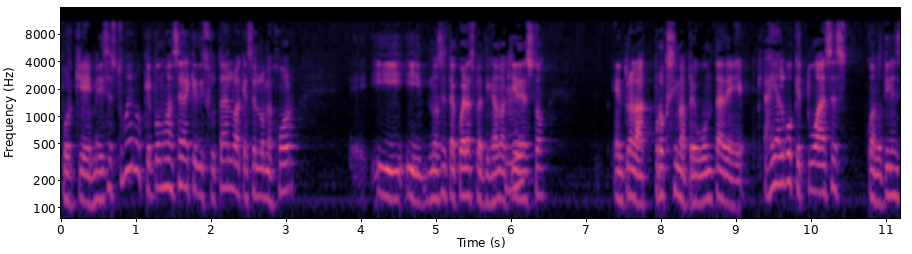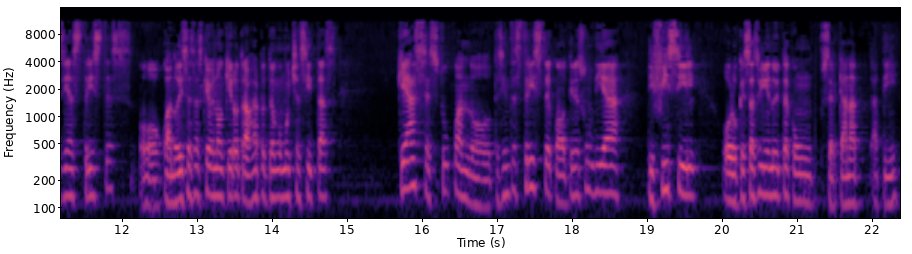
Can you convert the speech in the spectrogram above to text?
porque me dices tú, bueno, ¿qué podemos hacer? Hay que disfrutarlo, hay que hacerlo mejor. Y, y no sé si te acuerdas platicando aquí de esto, entro a la próxima pregunta de, ¿hay algo que tú haces cuando tienes días tristes? O cuando dices, es que no quiero trabajar, pero tengo muchas citas. ¿Qué haces tú cuando te sientes triste, cuando tienes un día difícil o lo que estás viviendo ahorita con cercana a, ti?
